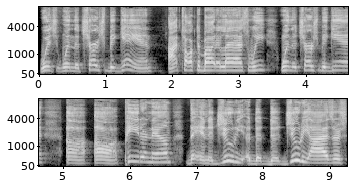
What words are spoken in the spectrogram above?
Which when the church began, I talked about it last week when the church began. Uh, uh, Peter and them, the, and the, Jude, the, the Judaizers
